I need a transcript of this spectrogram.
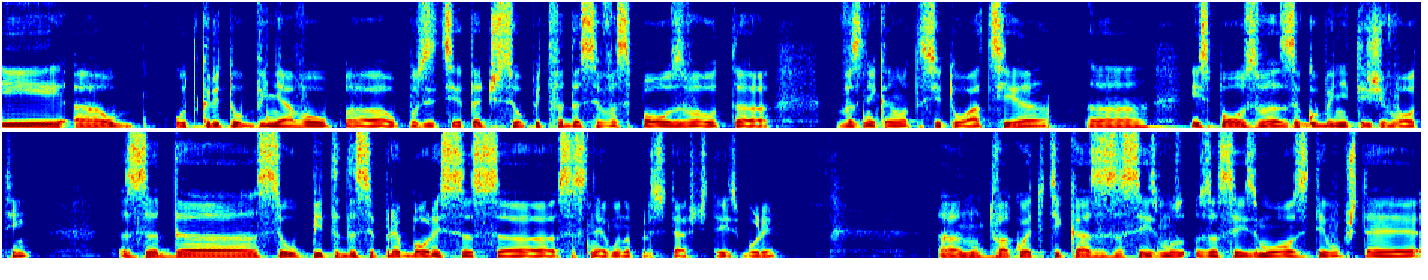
и а, открито обвинява опозицията, че се опитва да се възползва от възникналата ситуация, а, използва загубените животи за да се опита да се пребори с, с него на предстоящите избори. Но това, което ти каза за, сейзмо, за сейзмолозите и въобще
